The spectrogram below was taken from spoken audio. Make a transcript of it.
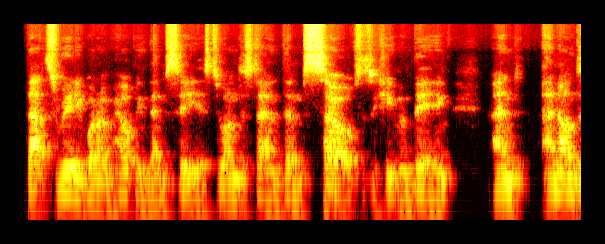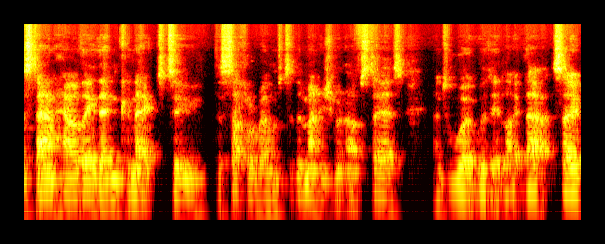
that's really what I'm helping them see is to understand themselves as a human being and and understand how they then connect to the subtle realms to the management upstairs and to work with it like that. So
